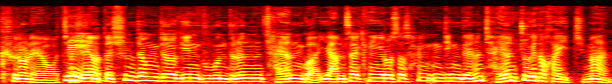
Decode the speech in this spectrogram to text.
그러네요. 자신의 네. 어떤 심정적인 부분들은 자연과 이 암살행위로서 상 징되는 자연 쪽에 더 가 있지만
